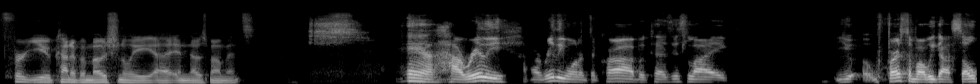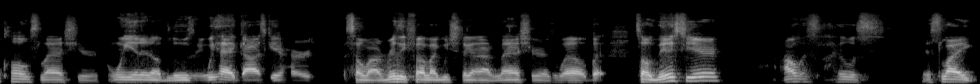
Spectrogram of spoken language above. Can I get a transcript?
for you kind of emotionally uh, in those moments yeah i really i really wanted to cry because it's like you first of all, we got so close last year. We ended up losing. We had guys get hurt. So I really felt like we should have got last year as well. But so this year, I was it was it's like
